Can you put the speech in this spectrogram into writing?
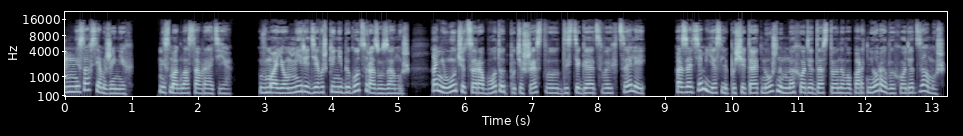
«Не совсем жених», — не смогла соврать я. В моем мире девушки не бегут сразу замуж. Они учатся, работают, путешествуют, достигают своих целей, а затем, если посчитают нужным, находят достойного партнера и выходят замуж.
